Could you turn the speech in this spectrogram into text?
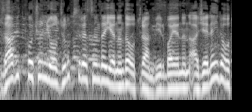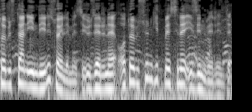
Zabit Koç'un yolculuk sırasında yanında oturan bir bayanın aceleyle otobüsten indiğini söylemesi üzerine otobüsün gitmesine izin verildi.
